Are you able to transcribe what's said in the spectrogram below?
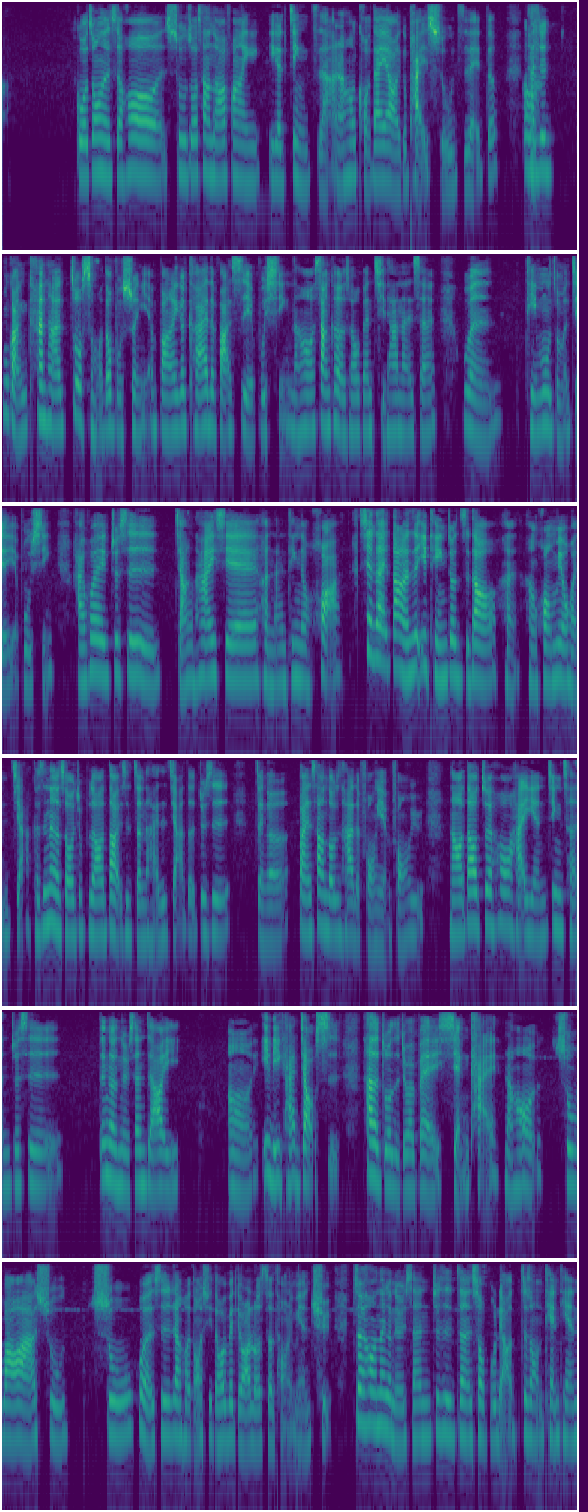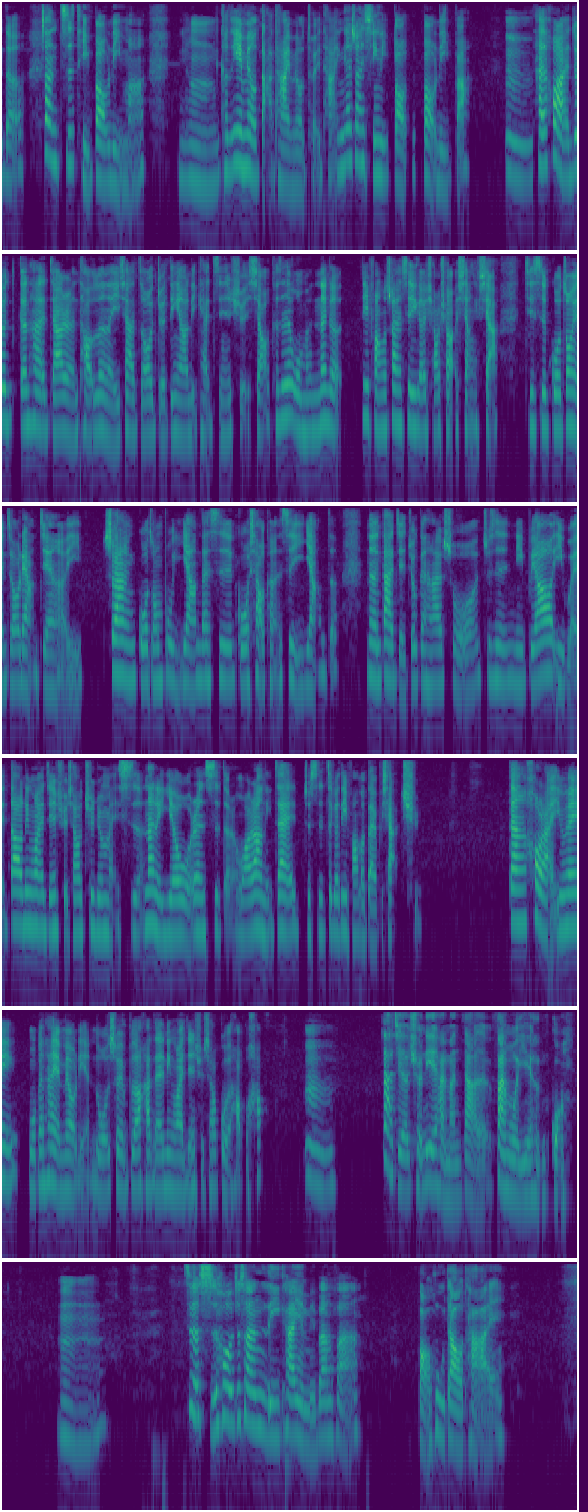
国中的时候，书桌上都要放一一个镜子啊，然后口袋要有一个牌书之类的。她就不管看她做什么都不顺眼，绑了一个可爱的发饰也不行。然后上课的时候跟其他男生问。题目怎么解也不行，还会就是讲他一些很难听的话。现在当然是一听就知道很很荒谬、很假，可是那个时候就不知道到底是真的还是假的。就是整个班上都是他的风言风语，然后到最后还演进成就是那个女生只要一嗯一离开教室，她的桌子就会被掀开，然后书包啊书。书或者是任何东西都会被丢到垃圾桶里面去。最后那个女生就是真的受不了这种天天的算肢体暴力吗？嗯，可是也没有打她，也没有推她，应该算心理暴暴力吧。嗯，她后来就跟她的家人讨论了一下之后，决定要离开这间学校。可是我们那个地方算是一个小小的乡下，其实国中也只有两间而已。虽然国中不一样，但是国小可能是一样的。那大姐就跟他说，就是你不要以为到另外一间学校去就没事了，那里也有我认识的人，我要让你在就是这个地方都待不下去。但后来因为我跟他也没有联络，所以不知道他在另外一间学校过得好不好。嗯，大姐的权力还蛮大的，范围也很广。嗯，这个时候就算离开也没办法保护到他欸。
